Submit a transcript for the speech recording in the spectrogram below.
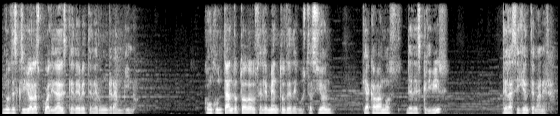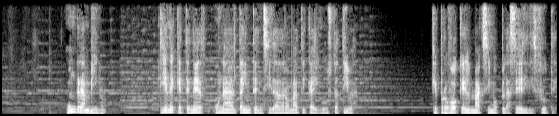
nos describió las cualidades que debe tener un gran vino, conjuntando todos los elementos de degustación que acabamos de describir de la siguiente manera. Un gran vino tiene que tener una alta intensidad aromática y gustativa, que provoque el máximo placer y disfrute.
